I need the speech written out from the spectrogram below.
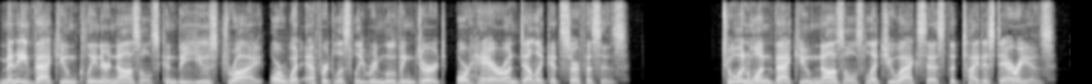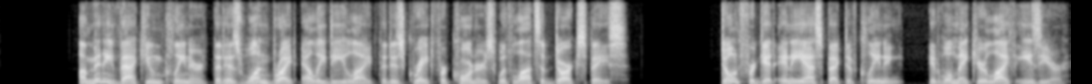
Many vacuum cleaner nozzles can be used dry or wet, effortlessly removing dirt or hair on delicate surfaces. Two in one vacuum nozzles let you access the tightest areas. A mini vacuum cleaner that has one bright LED light that is great for corners with lots of dark space. Don't forget any aspect of cleaning, it will make your life easier.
